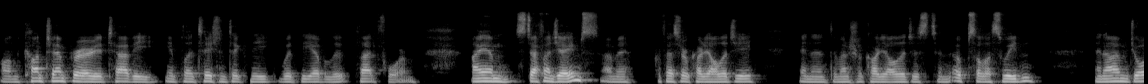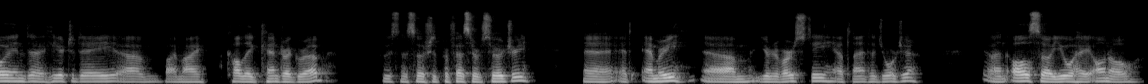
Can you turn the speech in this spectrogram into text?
on Contemporary TAVI Implantation Technique with the Evolut Platform. I am Stefan James. I'm a professor of cardiology and an interventional cardiologist in Uppsala, Sweden. And I'm joined uh, here today um, by my colleague Kendra Grubb, who's an associate professor of surgery uh, at Emory um, University, Atlanta, Georgia and also Yohei Ohno,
